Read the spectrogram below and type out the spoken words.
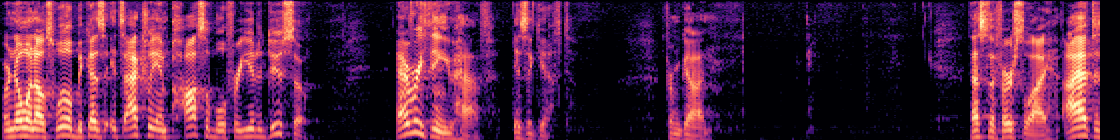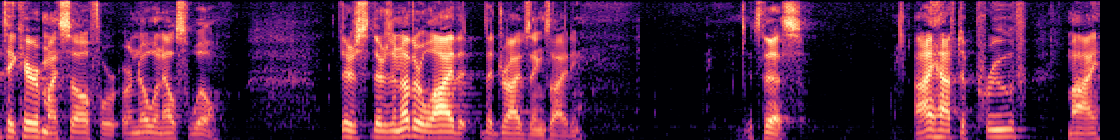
or no one else will because it's actually impossible for you to do so. Everything you have is a gift from God. That's the first lie. I have to take care of myself or, or no one else will. There's, there's another lie that, that drives anxiety. It's this I have to prove my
